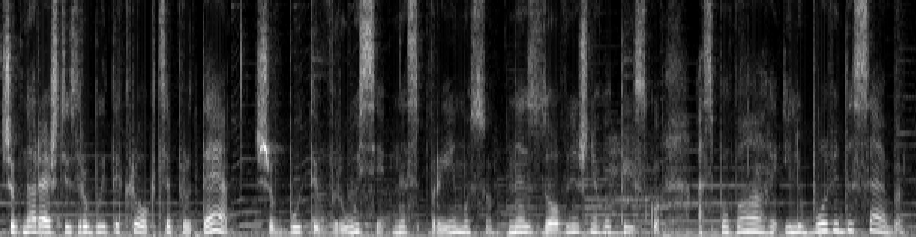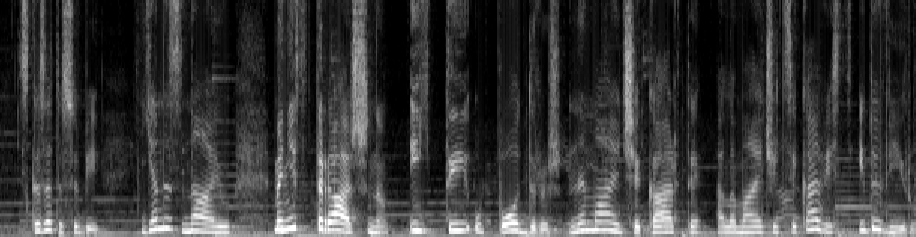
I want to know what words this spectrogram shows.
щоб нарешті зробити крок. Це про те, щоб бути в русі не з примусу, не з зовнішнього тиску, а з поваги і любові до себе. Сказати собі. Я не знаю, мені страшно і йти у подорож, не маючи карти, але маючи цікавість і довіру.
